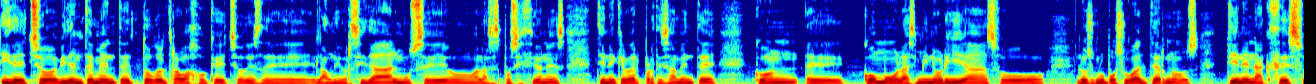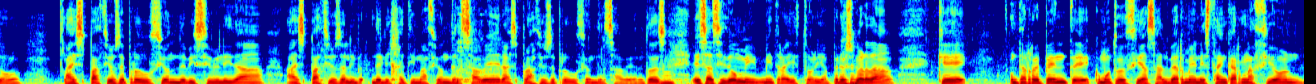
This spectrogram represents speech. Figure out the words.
Y de hecho, evidentemente, todo el trabajo que he hecho desde la universidad, al museo, a las exposiciones, tiene que ver precisamente con eh, cómo las minorías o los grupos subalternos tienen acceso a espacios de producción de visibilidad, a espacios de, legitimación del saber, a espacios de producción del saber. Entonces, esa ha sido mi, mi trayectoria. Pero es verdad que de repente, como tú decías, al verme en esta encarnación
